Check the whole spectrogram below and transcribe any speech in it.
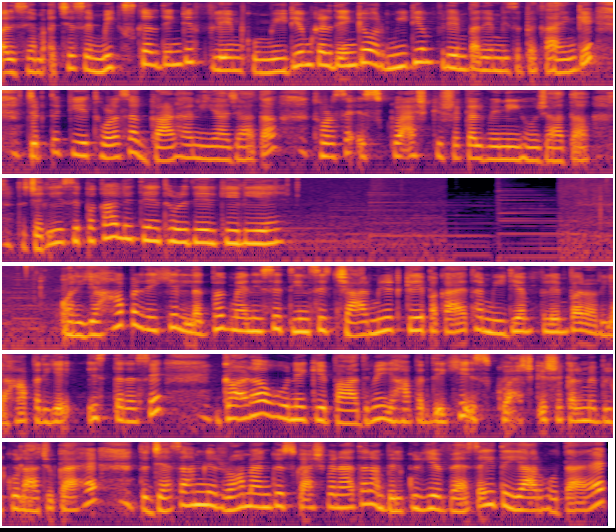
और इसे हम अच्छे से मिक्स कर देंगे फ्लेम को मीडियम कर देंगे और मीडियम फ्लेम पर हम इसे पकाएँगे जब तक कि ये थोड़ा सा गाढ़ा नहीं आ जाता, थोड़ा सा स्क्वैश की शक्ल में नहीं हो जाता। तो चलिए इसे पका लेते हैं थोड़ी देर के लिए। और यहाँ पर देखिए, लगभग मैंने इसे तीन से चार मिनट के लिए पकाया था मीडियम फ्लेम पर और यहाँ पर ये इस तरह से गाढ़ा होने के बाद में यहाँ पर देखिए, स्क्वैश के शक्ल में बिल्कुल आ चुका है। तो जैसा हमने रॉ मैंगो स्क्वैश बनाया था ना, बिल्कुल ये वैसा ही तैयार होता है।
